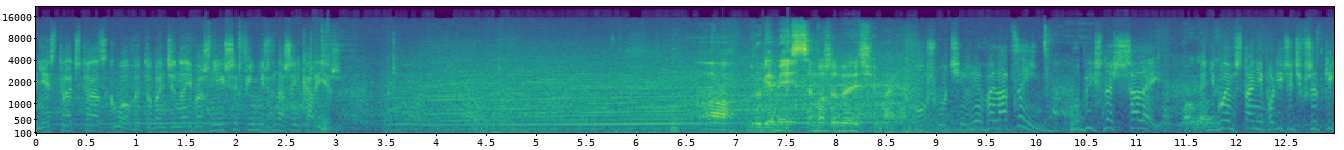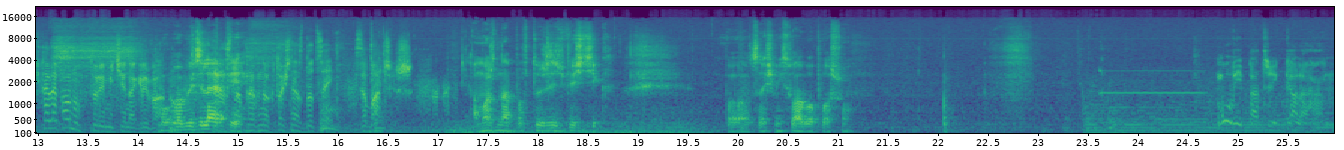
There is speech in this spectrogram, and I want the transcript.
Nie strać teraz głowy, to będzie najważniejszy finisz w naszej karierze. O, drugie miejsce może być chyba, nie? Poszło ci rewelacyjnie. Publiczność szaleje. Mogło Nie byłem w stanie policzyć wszystkich telefonów, którymi cię nagrywano. Mogło być Teraz lepiej. na pewno ktoś nas doceni. Zobaczysz. A można powtórzyć wyścig? Bo coś mi słabo poszło. Mówi Patrick Callahan.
